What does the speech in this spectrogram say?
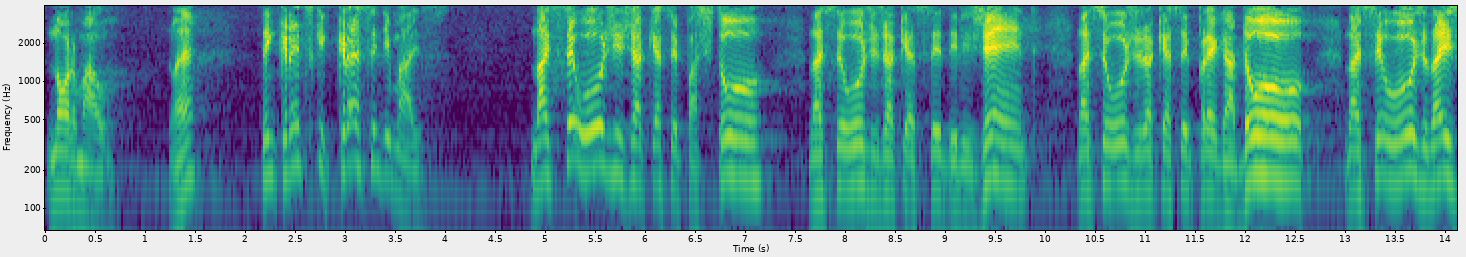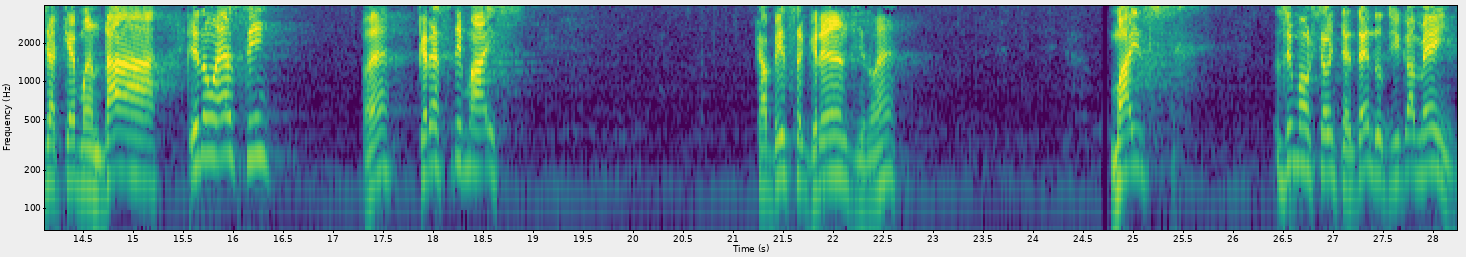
normal, não é? Tem crentes que crescem demais. Nasceu hoje já quer ser pastor, nasceu hoje já quer ser dirigente, nasceu hoje já quer ser pregador, nasceu hoje né, já quer mandar, e não é assim não é? Cresce demais. Cabeça grande, não é? Mas, os irmãos estão entendendo? Diga amém. amém.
